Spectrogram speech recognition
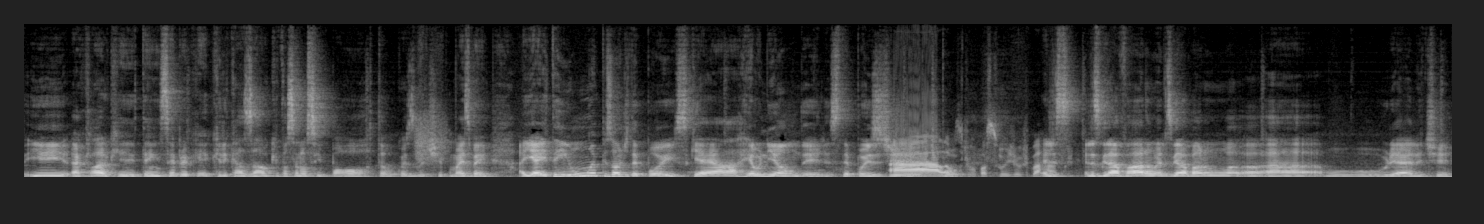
E é claro que tem sempre aque- aquele casal que você não se importa ou coisa do tipo, mas bem. E aí tem um episódio depois que é a reunião deles, depois de. ah, tipo, de roupa suja, os barracos. eles, eles gravaram, eles gravaram a- a- a- o reality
